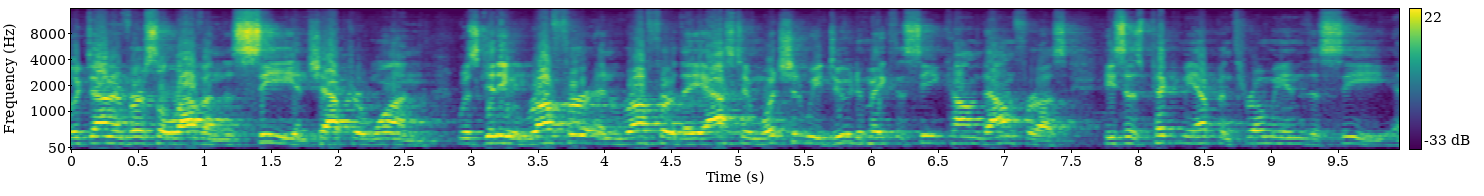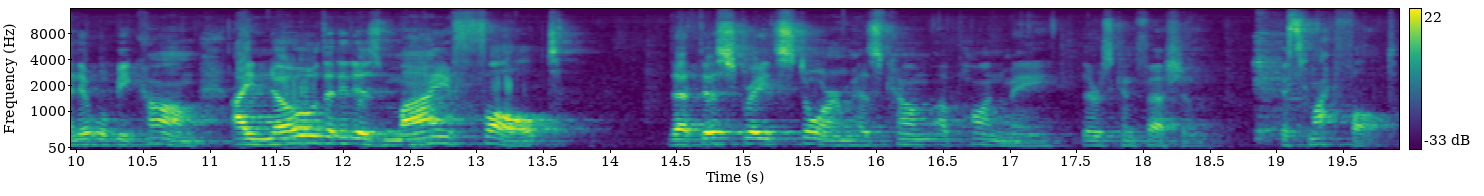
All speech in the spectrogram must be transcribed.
Look down in verse 11. The sea in chapter 1 was getting rougher and rougher. They asked him, What should we do to make the sea calm down for us? He says, Pick me up and throw me into the sea, and it will be calm. I know that it is my fault that this great storm has come upon me. There's confession. It's my fault,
